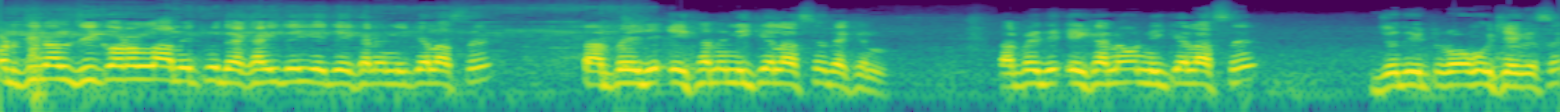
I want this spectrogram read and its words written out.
অরিজিনাল জি করলা আমি একটু দেখাই দিই এই যে এখানে নিকেল আছে। তারপরে যে এখানে নিকেল আছে দেখেন। তারপরে যে এখানেও নিকেল আছে যদি একটু রং উঠে গেছে।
